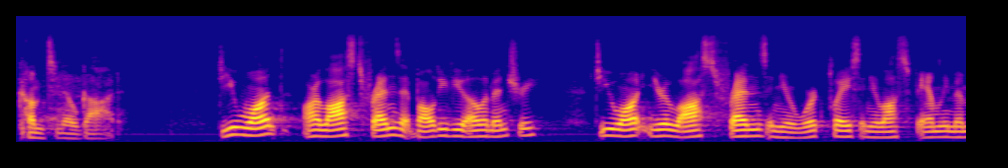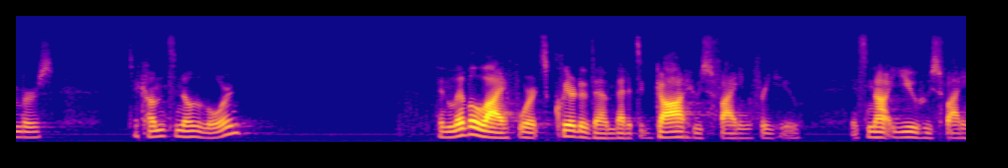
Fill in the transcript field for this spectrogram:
come to know God. Do you want our lost friends at Baldy View Elementary? Do you want your lost friends in your workplace and your lost family members to come to know the Lord? Then live a life where it's clear to them that it's God who's fighting for you. It's not you who's fighting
